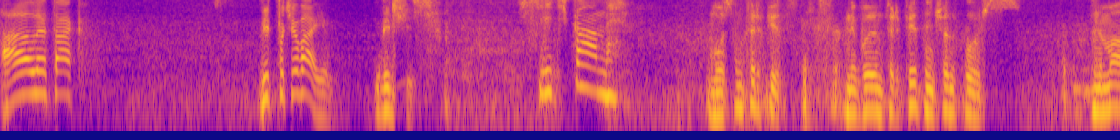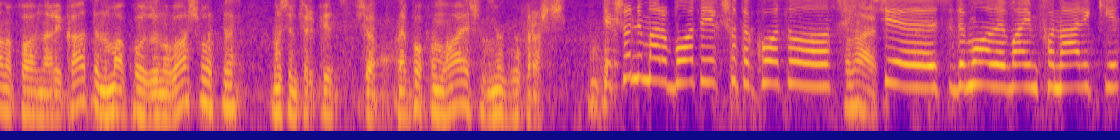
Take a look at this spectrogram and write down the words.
але так відпочиваємо більшість. Свічками. Мусимо терпіти. Не будемо терпіти, нічого не вийде. Нема на кого нарікати, нема кого звинувачувати. Мусимо терпіти. Все. Дай Бог допомагає, щоб ми було краще. Якщо нема роботи, якщо тако, то Фонарик. ще сидимо, але маємо фонарики.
